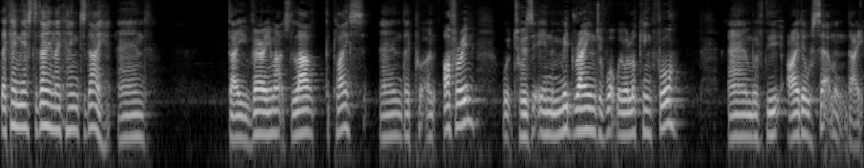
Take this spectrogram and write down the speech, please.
they came yesterday and they came today, and they very much loved the place, and they put an offer in, which was in the mid range of what we were looking for, and with the ideal settlement date,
